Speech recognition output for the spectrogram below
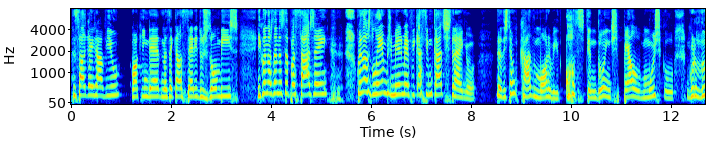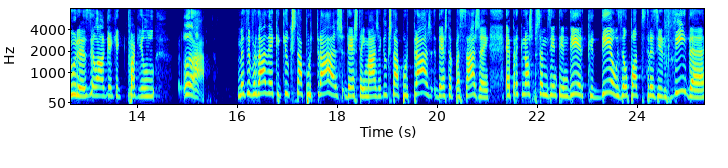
Se alguém já viu Walking Dead, mas aquela série dos zombies. E quando nós lemos esta passagem, quando nós lemos mesmo, é ficar assim um bocado estranho. Deus, isto é um bocado mórbido. Ossos, tendões, pele, músculo, gordura, sei lá o que é que é para aquilo. Mas a verdade é que aquilo que está por trás desta imagem, aquilo que está por trás desta passagem, é para que nós possamos entender que Deus, Ele pode trazer vida,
